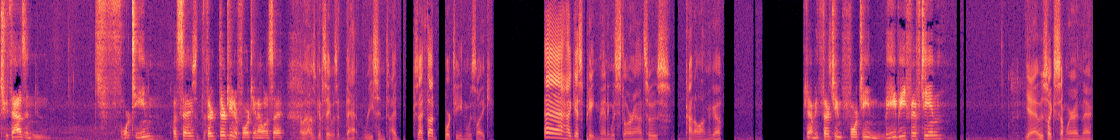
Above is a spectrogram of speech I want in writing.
2014. Let's say Was it that- Thir- 13 or 14. I want to say. Oh, I was gonna say, was it that recent? I because I thought 14 was like, eh, I guess Peyton Manning was still around, so it was kind of long ago. Yeah, I mean 13, 14, maybe 15. Yeah, it was like somewhere in there.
